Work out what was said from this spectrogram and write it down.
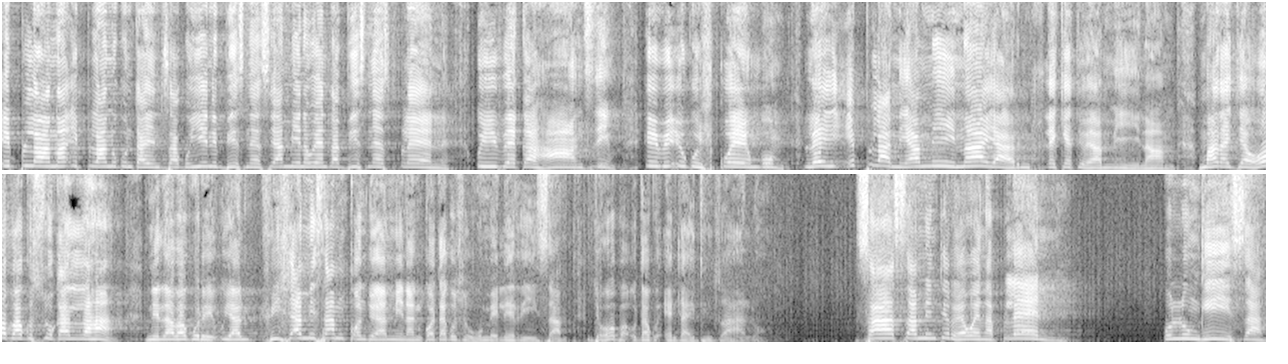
i pulana i pulani ku ni ta endlisa ku yini business ya mina u endla business plan u yi veka hansi ivi i ku xikwembu leyi i pulani ya mina ya ha ri miehleketo ya mina mara jehovha kusuka laha ni lava ku ri u ya thwixamisa mikondo ya mina ni kota ku swi humelerisa jehovha u ta ku endla hi tintswalo tsasa mintirho ya wena plan u lunghisa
